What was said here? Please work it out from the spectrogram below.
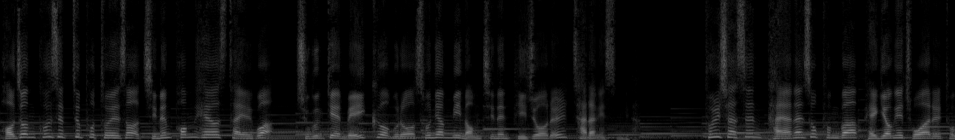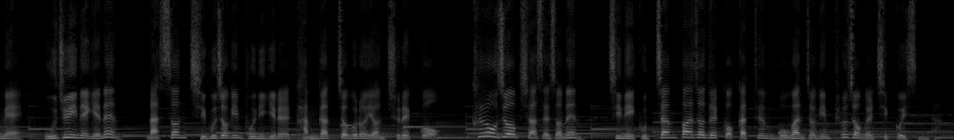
버전 콘셉트 포토에서 진은 펌 헤어스타일과 주근깨 메이크업으로 소년미 넘치는 비주얼을 자랑했습니다. 풀샷은 다양한 소품과 배경의 조화를 통해 우주인에게는 낯선 지구적인 분위기를 감각적으로 연출했고 클로즈업 샷에서는 진이 곧장 빠져들 것 같은 몽환적인 표정을 짓고 있습니다.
